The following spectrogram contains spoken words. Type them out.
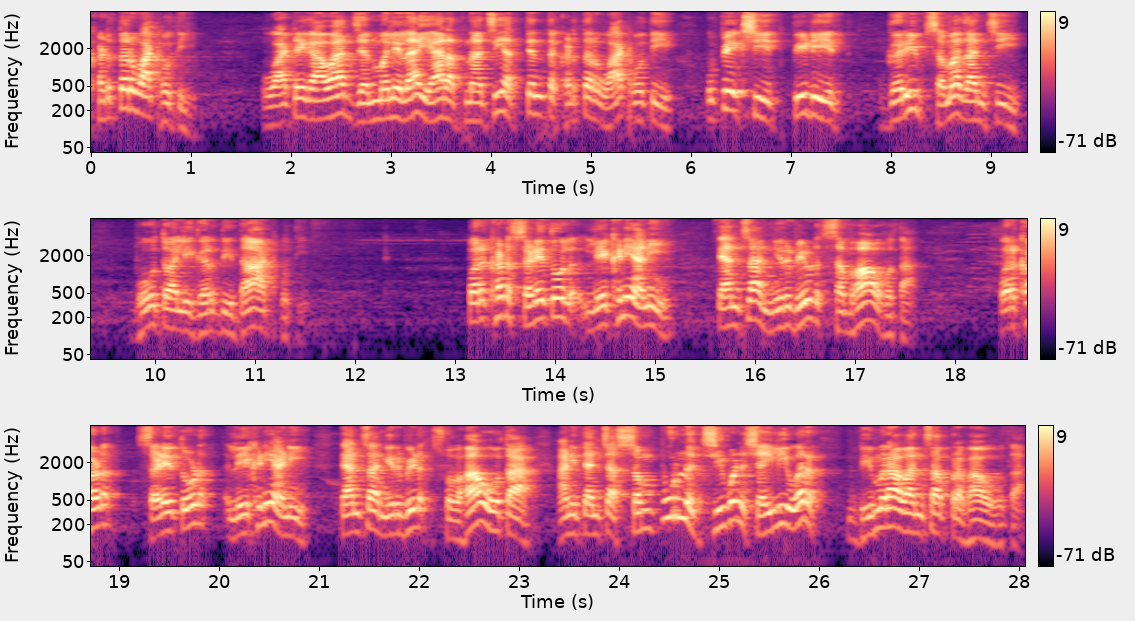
खडतर वाट होती. वाटेगावात जन्मलेला या रत्नाची अत्यंत खडतर वाट होती. उपेक्षित पीडित गरीब समाजांची भोवताली गर्दी दाट होती. परखड सडेतोल लेखणी आणि त्यांचा निर्भीड स्वभाव होता. परखड सडेतोड लेखणी आणि त्यांचा निर्भीड स्वभाव होता आणि त्यांच्या संपूर्ण जीवनशैलीवर भीमरावांचा प्रभाव होता.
